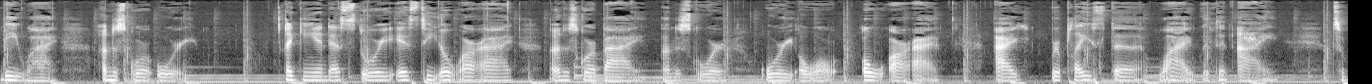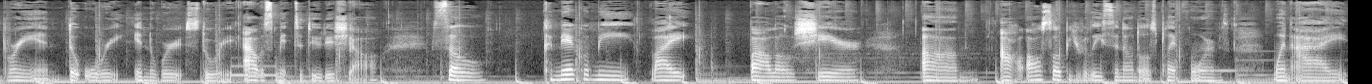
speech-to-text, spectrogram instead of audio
B Y underscore Ori. Again, that's story S T O R I underscore by underscore Ori O R I. I replaced the Y with an I to brand the Ori in the word story. I was meant to do this, y'all. So connect with me, like, follow, share. Um, I'll also be releasing on those platforms when I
